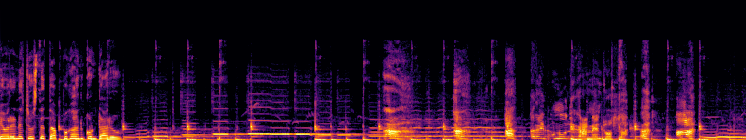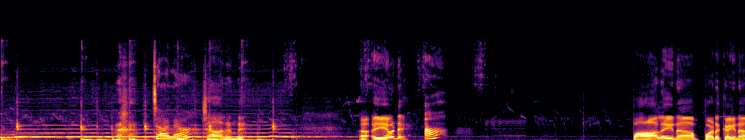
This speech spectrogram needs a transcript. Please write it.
ఎవరైనా చూస్తే తప్పుగా అనుకుంటారు. చాలా? చాలండి. ఏమండే? ఆ? పాలైనా పడకైనా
